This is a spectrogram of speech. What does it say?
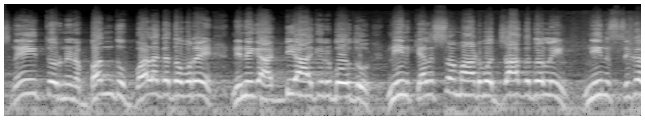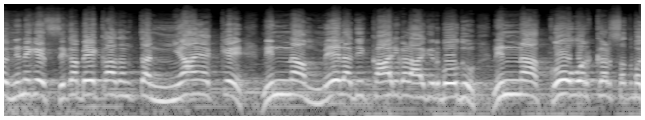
ಸ್ನೇಹಿತರು, ನಿನ್ನ ಬಂಧು ಬಳಗದವರೇ ನಿನಗೆ ಅಡ್ಡಿ ಆಗಿರ್ಬೋದು ನೀನು ಕೆಲಸ ಮಾಡುವ ಜಾಗದಲ್ಲಿ ನೀನು ಸಿಗ, ನಿನಗೆ ಸಿಗಬೇಕಾದಂತ ನ್ಯಾಯಕ್ಕೆ ನಿನ್ನ ಮೇಲಧಿಕಾರಿಗಳಾಗಿರ್ಬೋದು, ನಿನ್ನ ಕೋ ವರ್ಕರ್ಸ್ ಅಥವಾ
